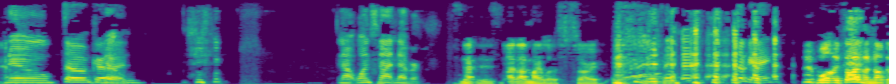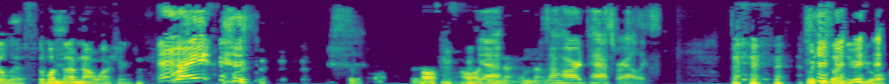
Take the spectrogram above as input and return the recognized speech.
that. No. So good. Not once, not never. It's not, it's not on my list. Sorry. It's okay. well, it's on another list, the one that I'm not watching. right? The pass is hard Yeah. in that, on that It's a hard pass for Alex. which is unusual.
